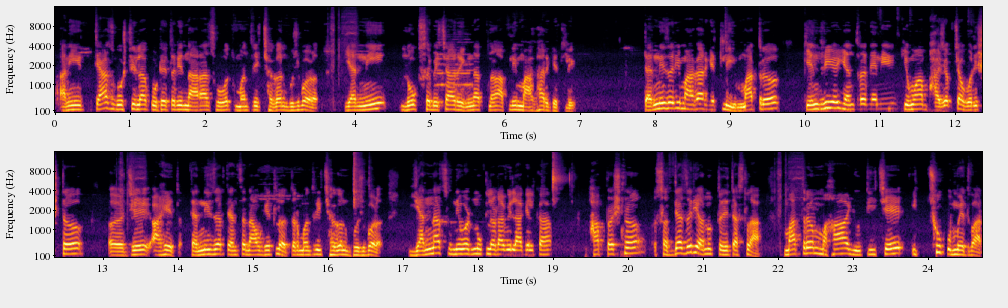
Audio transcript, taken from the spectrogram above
आणि त्याच गोष्टीला कुठेतरी नाराज होत मंत्री छगन भुजबळ यांनी लोकसभेच्या रिंगणातनं आपली माघार घेतली. त्यांनी जरी माघार घेतली मात्र केंद्रीय यंत्रणेने किंवा भाजपच्या वरिष्ठ जे आहेत त्यांनी जर त्यांचं नाव घेतलं तर मंत्री छगन भुजबळ यांनाच निवडणूक लढावी लागेल का? हा प्रश्न सध्या जरी अनुत्तरित असला मात्र महायुतीचे इच्छुक उमेदवार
